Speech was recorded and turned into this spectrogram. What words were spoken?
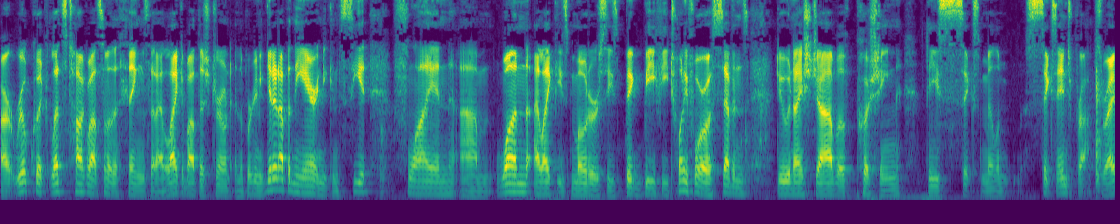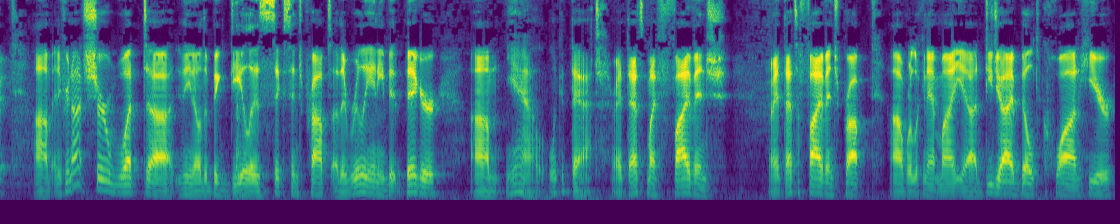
All right, real quick, let's talk about some of the things that I like about this drone, and we're going to get it up in the air, and you can see it flying. Um, one, I like these motors; these big, beefy 2407s do a nice job of pushing these six millim, six inch props, right? Um, and if you're not sure what uh, you know the big deal is, six inch props are they really any bit bigger? Um, yeah, look at that, right? That's my five inch, right? That's a five inch prop. Uh, we're looking at my uh, DJI built quad here.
